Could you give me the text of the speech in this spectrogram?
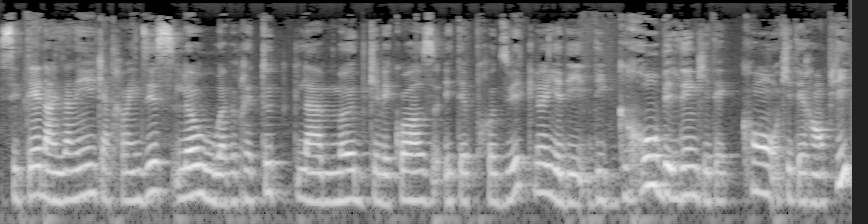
C'était dans les années 90, là où à peu près toute la mode québécoise était produite. Là. Il y a des, des gros buildings qui étaient, qui étaient remplis.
